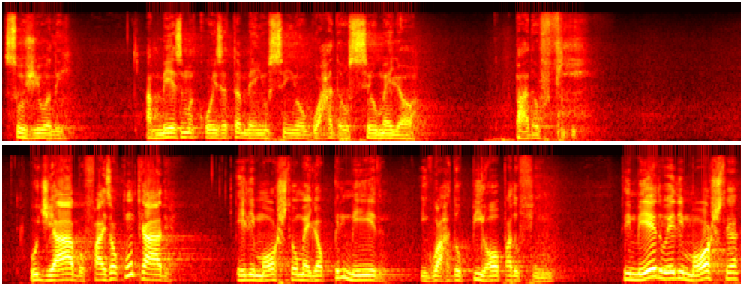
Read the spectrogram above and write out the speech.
surgiu ali. A mesma coisa também o Senhor guarda o seu melhor para o fim. O diabo faz ao contrário ele mostra o melhor primeiro. e guarda o pior para o fim. Primeiro, ele mostra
